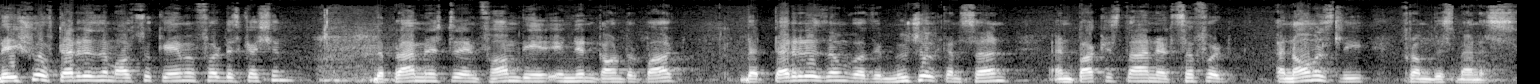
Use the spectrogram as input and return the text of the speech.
The issue of terrorism also came up for discussion. The Prime Minister informed the Indian counterpart that terrorism was a mutual concern and Pakistan had suffered enormously from this menace.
